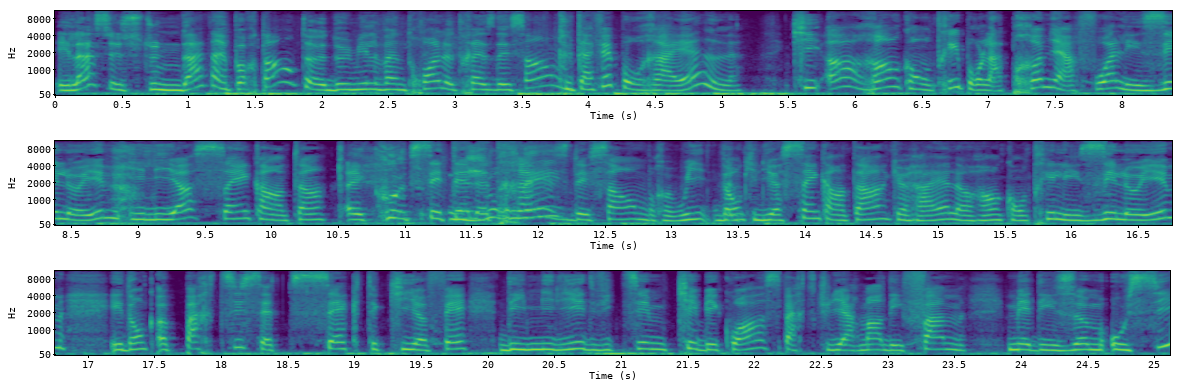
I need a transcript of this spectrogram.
Et là, c'est c'est une date importante, euh, 2023, le 13 décembre. Tout à fait pour Raël, qui a rencontré pour la première fois les Elohim il y a 50 ans. Écoute, C'était le journée- 13 décembre, oui. Donc, il y a 50 ans que Raël a rencontré les Elohim et donc a parti cette secte qui a fait des milliers de victimes québécoises, particulièrement des femmes, mais des hommes aussi.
